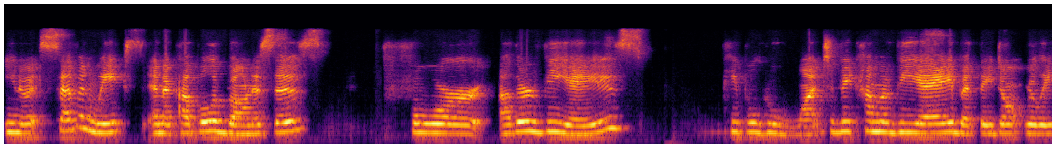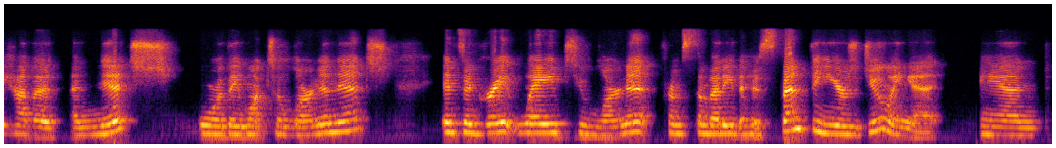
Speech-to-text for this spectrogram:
you know, it's seven weeks and a couple of bonuses for other VAs people who want to become a VA, but they don't really have a, a niche or they want to learn a niche, it's a great way to learn it from somebody that has spent the years doing it and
